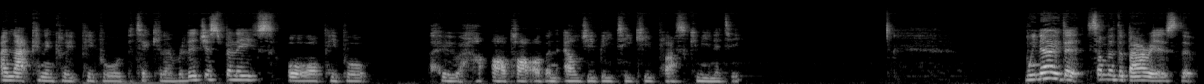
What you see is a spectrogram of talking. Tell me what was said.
And that can include people with particular religious beliefs or people who are part of an LGBTQ plus community. We know that some of the barriers that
